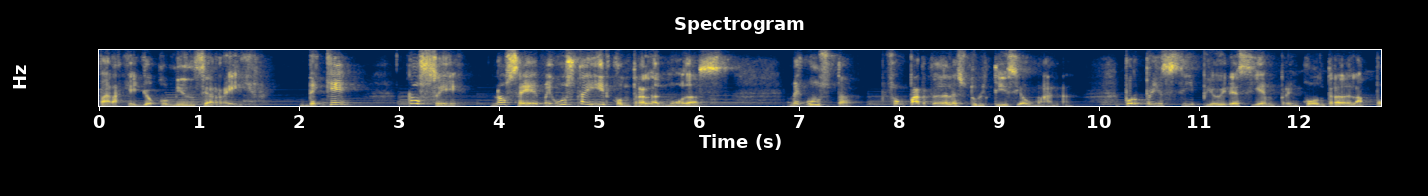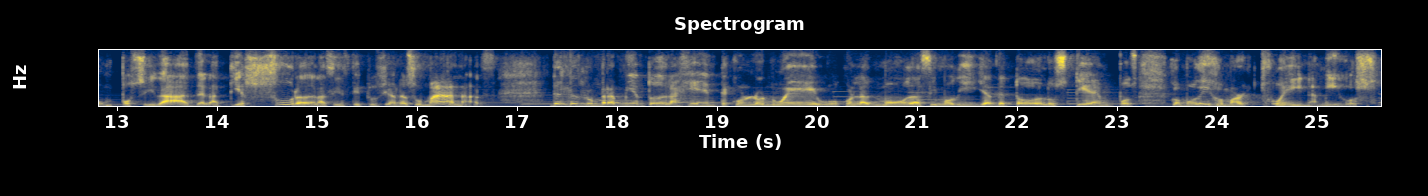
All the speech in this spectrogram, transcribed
para que yo comience a reír. ¿De qué? No sé, no sé, me gusta ir contra las modas. Me gusta, son parte de la estulticia humana. Por principio iré siempre en contra de la pomposidad, de la tiesura de las instituciones humanas, del deslumbramiento de la gente con lo nuevo, con las modas y modillas de todos los tiempos. Como dijo Mark Twain, amigos,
